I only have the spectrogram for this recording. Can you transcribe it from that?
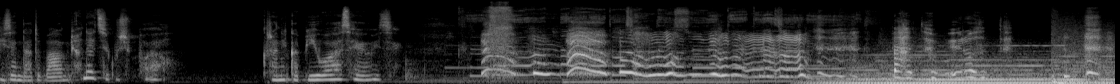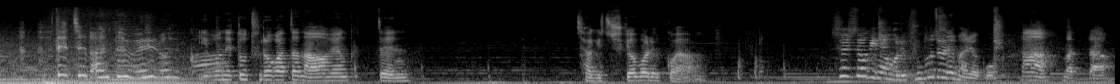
이젠 나도 마음 편해지고 싶어요. 그러니까 미워하세요 이제. 나한테 왜 이러는데? 대체 나한테 왜 이러는 거야? 이번에 또 들어갔다 나오면 그땐 자기 죽여버릴 거야. 출소 기념으로 부부 조림하려고. 아, 맞다.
